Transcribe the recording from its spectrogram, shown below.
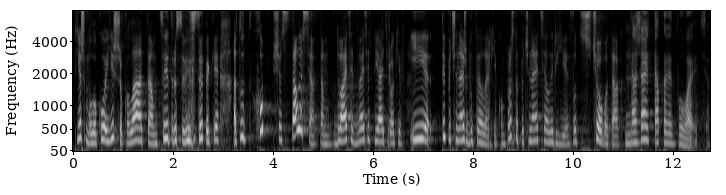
п'єш молоко, їш шоколад, там цитрусові, все таке. А тут хоп, щось сталося там в 20-25 років, і ти починаєш бути алергіком. Просто починається алергія. От з чого так? На жаль, так і відбувається.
